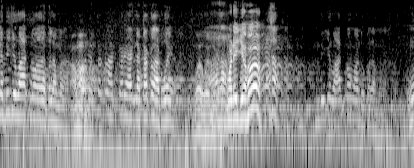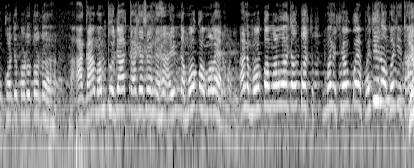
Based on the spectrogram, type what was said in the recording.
એટલે બીજી વાત નો આવે ભલામણા. આમાં. કકળાટ કરે એટલે કકળાટ હોય. હા. મળી જો હો. બીજી વાત નો માંડું ભલામણા. હું ખોટી પડું તો આ ગામ અમથું દાંત કાઢે છે ને એમને મોકો મળે. અને મોકો મળવા જાવ તો મને સેવ કોઈ ભજી નો ભજી થાય.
